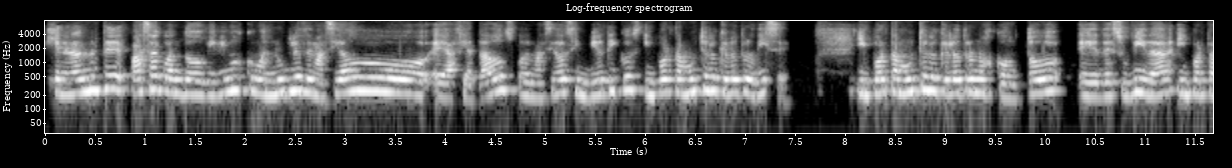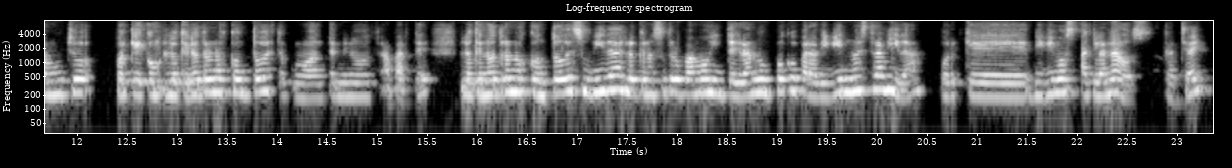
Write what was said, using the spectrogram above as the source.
Generalmente pasa cuando vivimos como en núcleos demasiado eh, afiatados o demasiado simbióticos, importa mucho lo que el otro dice, importa mucho lo que el otro nos contó eh, de su vida, importa mucho porque lo que el otro nos contó, esto como en términos aparte, lo que el otro nos contó de su vida es lo que nosotros vamos integrando un poco para vivir nuestra vida, porque vivimos aclanados, ¿cachai?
